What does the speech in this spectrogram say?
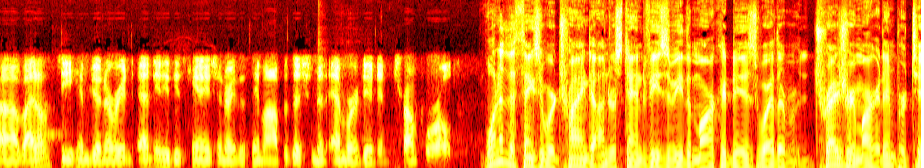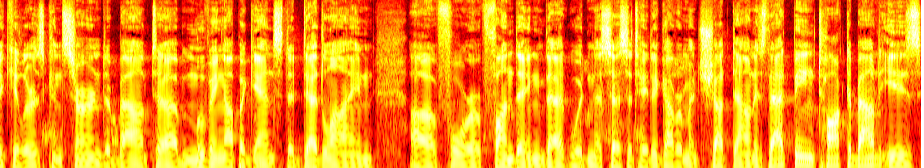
uh, but I don't see him generate any of these candidates generate the same opposition that Emmer did in Trump world. One of the things that we're trying to understand vis-a-vis the market is whether Treasury market in particular is concerned about uh, moving up against a deadline uh, for funding that would necessitate a government shutdown. Is that being talked about? Is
